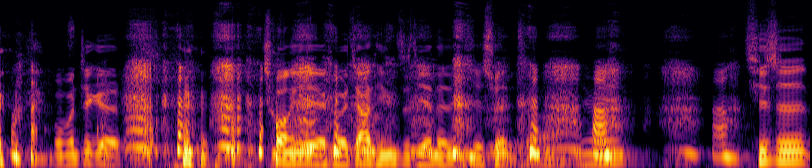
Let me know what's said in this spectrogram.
我们这个 创业和家庭之间的一些选择啊，因为其实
